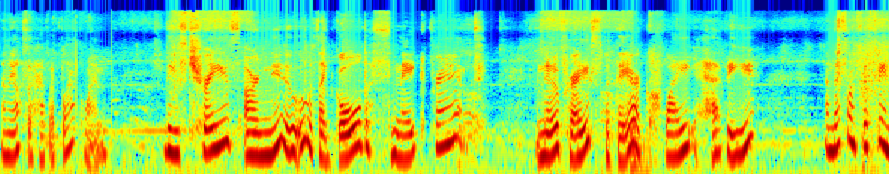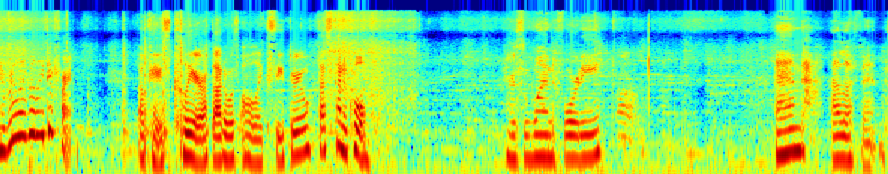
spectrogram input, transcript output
And they also have a black one. These trays are new. Ooh, it's like gold snake print. No price, but they are quite heavy. And this one's 15. Really, really different. Okay, it's clear. I thought it was all like see-through. That's kind of cool. Here's 140. And elephants.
